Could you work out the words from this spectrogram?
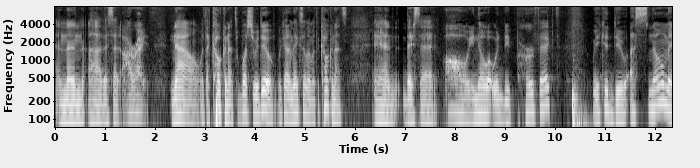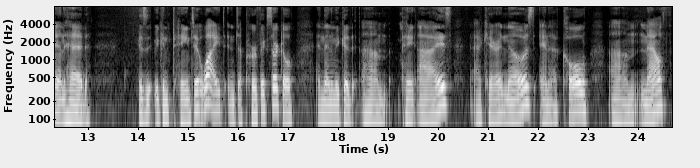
and then uh, they said, "All right." Now, with the coconuts, what should we do? We got to make something with the coconuts and they said, "Oh, you know what would be perfect? We could do a snowman head because we can paint it white and it's a perfect circle, and then we could um, paint eyes a carrot nose, and a coal um, mouth.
